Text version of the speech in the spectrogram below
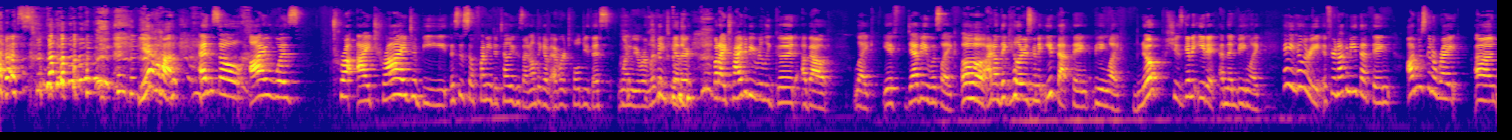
last. yeah. And so I was try I tried to be this is so funny to tell you because I don't think I've ever told you this when we were living together, but I tried to be really good about like if Debbie was like, "Oh, I don't think Hillary's going to eat that thing," being like, "Nope, she's going to eat it," and then being like, "Hey, Hillary, if you're not going to eat that thing, I'm just going to write." Uh,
